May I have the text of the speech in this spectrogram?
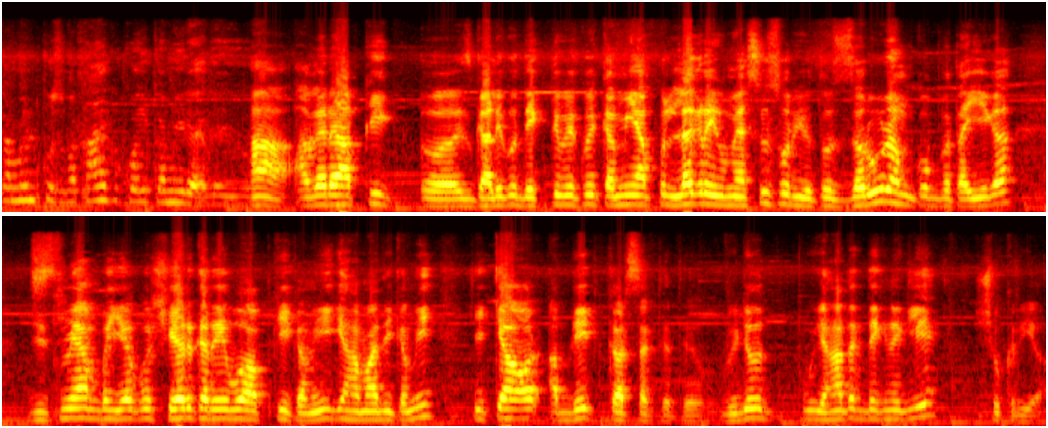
कुछ बताएँ कि कोई कमी रह गई हाँ। अगर आपकी इस गाड़ी को देखते हुए कोई कमी आपको लग रही हो महसूस हो रही हो तो ज़रूर हमको बताइएगा जिसमें हम भैया को शेयर करें वो आपकी कमी कि हमारी कमी कि क्या और अपडेट कर सकते थे। वीडियो यहाँ तक देखने के लिए शुक्रिया।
